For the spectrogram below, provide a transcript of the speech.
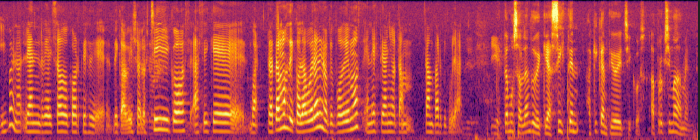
y bueno, le han realizado cortes de, cabello a los chicos, así que bueno, tratamos de colaborar en lo que podemos en este año tan, tan particular. Y estamos hablando de que asisten a qué cantidad de chicos, aproximadamente.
